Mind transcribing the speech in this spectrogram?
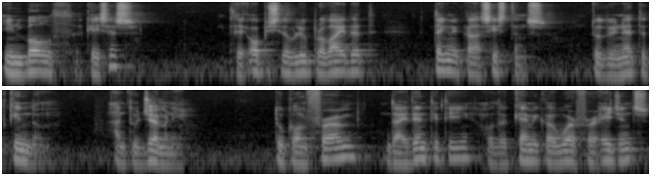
In both cases, the OPCW provided technical assistance to the United Kingdom and to Germany to confirm the identity of the chemical warfare agents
